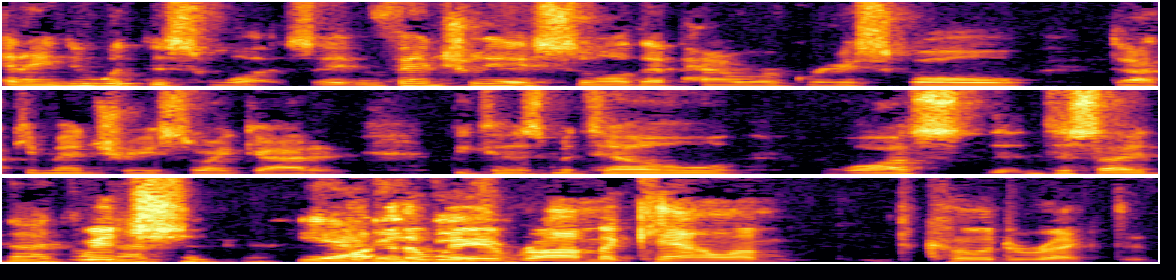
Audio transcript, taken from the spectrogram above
and I knew what this was. Eventually, I saw that Power Grayskull documentary, so I got it because Mattel lost, decided not, Which, not to. Yeah, by the way, Rob McCallum co-directed.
